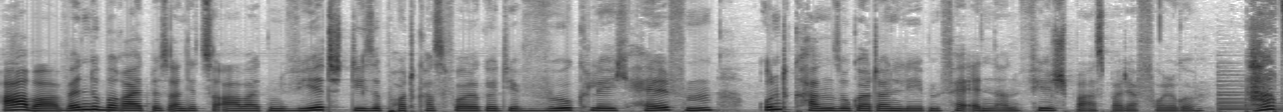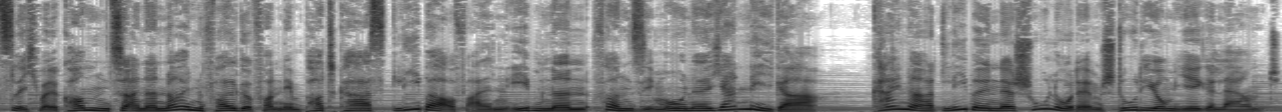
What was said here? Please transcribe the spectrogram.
Aber wenn du bereit bist, an dir zu arbeiten, wird diese Podcast-Folge dir wirklich helfen und kann sogar dein Leben verändern. Viel Spaß bei der Folge. Herzlich willkommen zu einer neuen Folge von dem Podcast Liebe auf allen Ebenen von Simone Janiga. Keiner hat Liebe in der Schule oder im Studium je gelernt.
